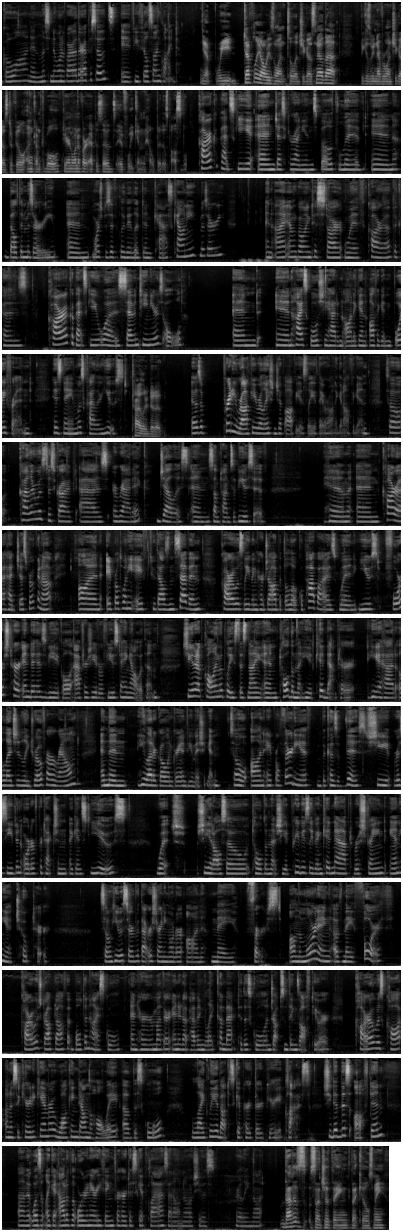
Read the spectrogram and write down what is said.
go on and listen to one of our other episodes if you feel so inclined. Yep, we definitely always want to let you guys know that because we never want you guys to feel uncomfortable during one of our episodes if we can help it as possible. Kara Kopetsky and Jessica Runions both lived in Belton, Missouri, and more specifically, they lived in Cass County, Missouri. And I am going to start with Kara because Kara Kopetsky was 17 years old, and in high school, she had an on again, off again boyfriend. His name was Kylr Yust. Kylr did it. It was a pretty rocky relationship, obviously, if they were on again, off again. So, Kylr was described as erratic, jealous, and sometimes abusive. Him and Kara had just broken up. On April 28th, 2007, Kara was leaving her job at the local Popeyes when Yust forced her into his vehicle after she had refused to hang out with him. She ended up calling the police this night and told them that he had kidnapped her. He had allegedly drove her around and then he let her go in Grandview, Michigan. So on April 30th, because of this, she received an order of protection against Yust, which she had also told them that she had previously been kidnapped, restrained, and he had choked her. So he was served with that restraining order on May 1st. On the morning of May 4th, Kara was dropped off at Belton High School, and her mother ended up having to like come back to the school and drop some things off to her. Kara was caught on a security camera walking down the hallway of the school, likely about to skip her third period class. She did this often. Um, it wasn't like an out of the ordinary thing for her to skip class. I don't know if she was really not. That is such a thing that kills me.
